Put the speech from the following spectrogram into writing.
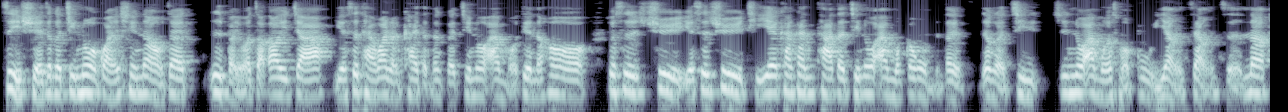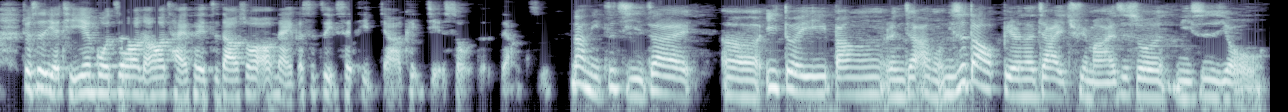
自己学这个经络关系，那我在日本有找到一家也是台湾人开的那个经络按摩店，然后就是去也是去体验看看他的经络按摩跟我们的那个经经络按摩有什么不一样这样子，那就是也体验过之后，然后才可以知道说哦哪一个是自己身体比较可以接受的这样子。那你自己在呃一对一帮人家按摩，你是到别人的家里去吗？还是说你是有？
